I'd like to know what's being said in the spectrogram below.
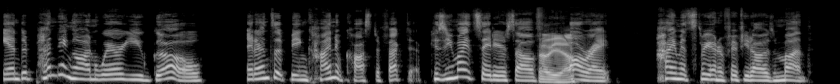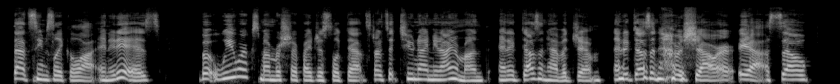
And depending on where you go, it ends up being kind of cost effective because you might say to yourself, Oh, yeah. All right, Heimat's $350 a month. That seems like a lot. And it is. But WeWork's membership I just looked at starts at 299 a month and it doesn't have a gym and it doesn't have a shower. Yeah. So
